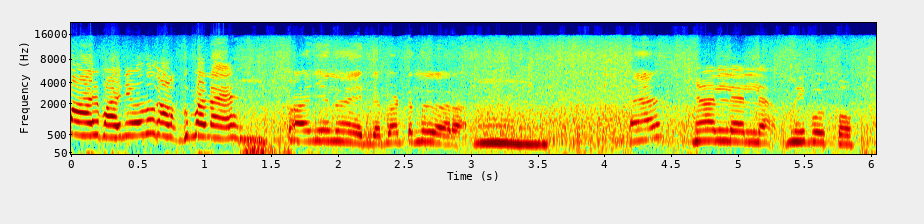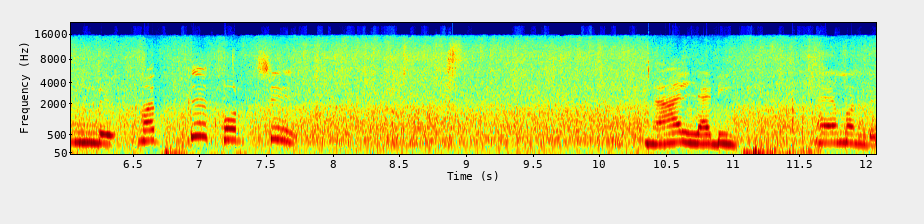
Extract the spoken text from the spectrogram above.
മായ പനി വന്ന് കളക്കുമ്പണേ പനിയൊന്നും വരില്ല പെട്ടെന്ന് കയറാം ഏ? ഞാൻ അല്ല അല്ല നീ പോയിക്കോ. ഉണ്ട്. നമുക്ക് കുറച്ച് ഞാൻ അല്ലടി നിയമുണ്ട്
